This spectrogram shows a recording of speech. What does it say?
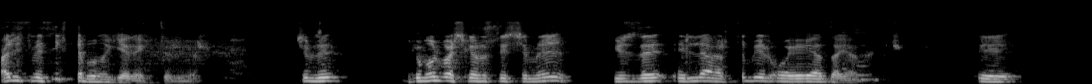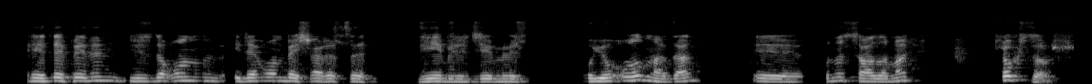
aritmetik de bunu gerektiriyor. Şimdi Cumhurbaşkanı seçimi yüzde 50 artı bir oya dayanıyor. E, HDP'nin yüzde 10 ile 15 arası diyebileceğimiz oyu olmadan e, bunu sağlamak çok zor.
